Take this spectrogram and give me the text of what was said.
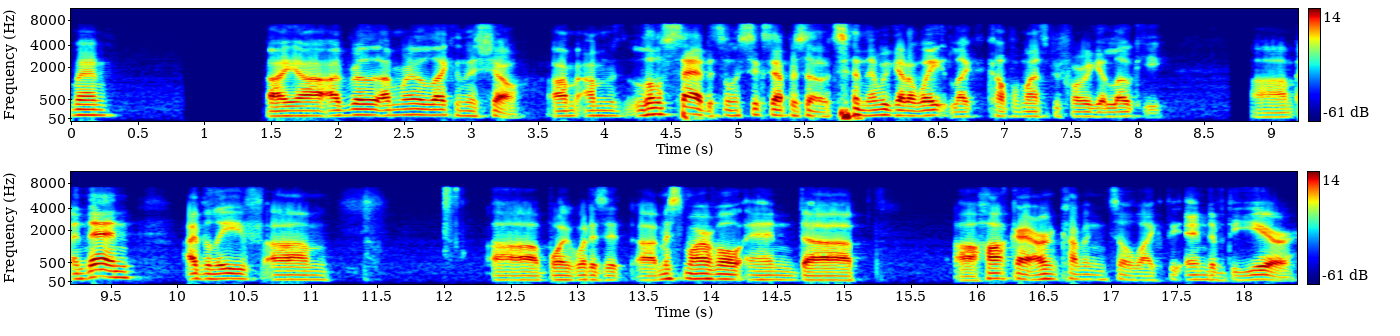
man, I uh, I really I'm really liking this show. I'm I'm a little sad it's only six episodes, and then we gotta wait like a couple months before we get Loki. Um, and then I believe um, uh, boy, what is it? Uh, Miss Marvel and uh, uh, Hawkeye aren't coming until like the end of the year.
